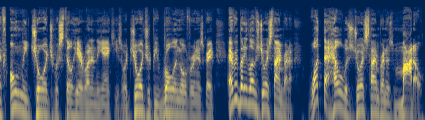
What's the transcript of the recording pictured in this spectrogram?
if only George were still here running the Yankees, or George would be rolling over in his grave. Everybody loves George Steinbrenner. What the hell was George Steinbrenner's motto?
